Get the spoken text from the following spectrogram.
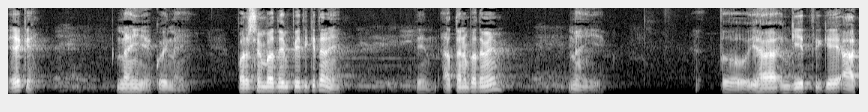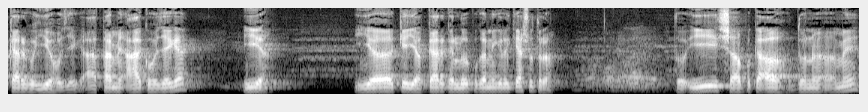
एक है? नहीं है, कोई नहीं। परसम पद में पीत कितने है? तीन। आत्मन पद में नहीं है। तो यह गीत के आकार को ये हो जाएगा। आता में आक हो जाएगा, य। य के यकार का लोप करने के लिए क्या सूत्र? तो ई शप का अ दोनों में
